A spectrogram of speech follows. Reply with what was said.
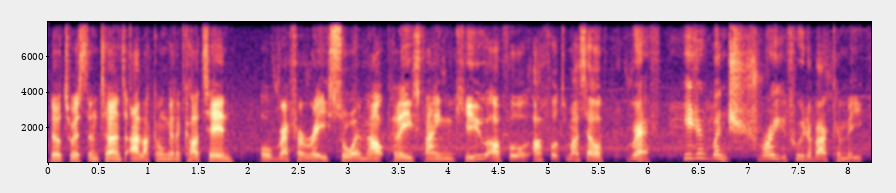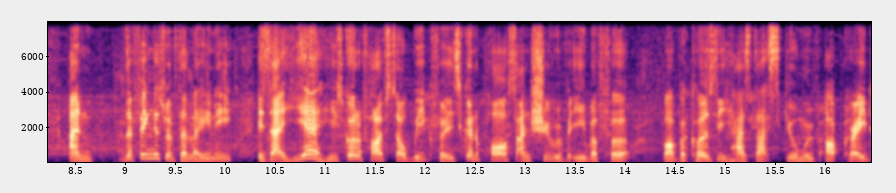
Little twists and turns. Act like I'm going to cut in. Or referee, sort him out, please. Thank you. I thought, I thought to myself, ref, he just went straight through the back of me. And the thing is with Delaney is that, yeah, he's got a five-star weak foot. He's going to pass and shoot with either foot. But because he has that skill move upgrade,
